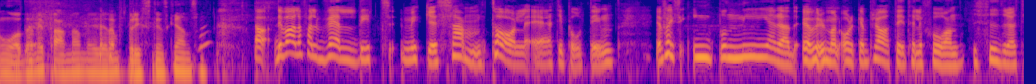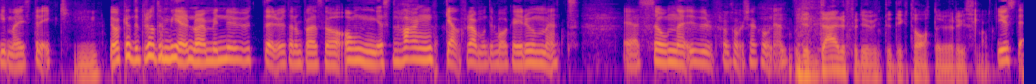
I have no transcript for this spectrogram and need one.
Ådern i pannan är redan på bristningens gränser. Ja, det var i alla fall väldigt mycket samtal eh, till Putin. Jag är faktiskt imponerad över hur man orkar prata i telefon i fyra timmar i sträck. Mm. Jag orkar inte prata mer än några minuter utan att bara så ångestvanka fram och tillbaka i rummet. Eh, zona ur från konversationen. Det är därför du inte är diktator i Ryssland. Just det.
